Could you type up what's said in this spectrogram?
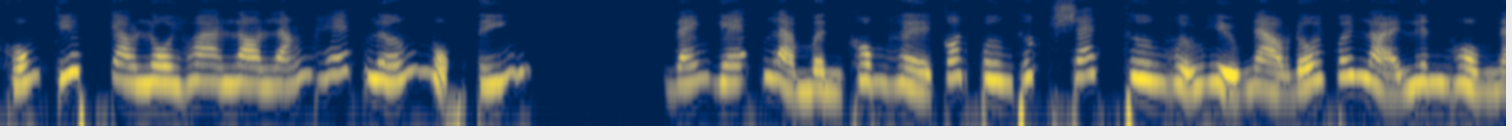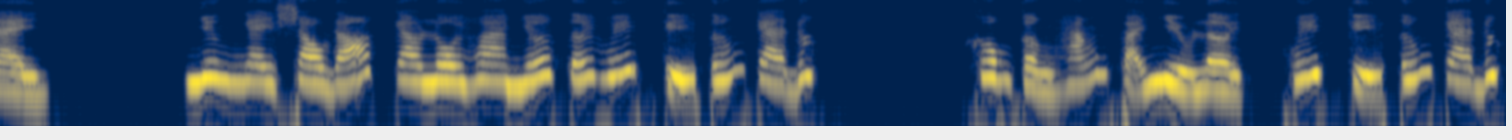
khốn kiếp cao lôi hoa lo lắng hét lớn một tiếng. Đáng ghét là mình không hề có phương thức sát thương hữu hiệu nào đối với loại linh hồn này. Nhưng ngay sau đó Cao Lôi Hoa nhớ tới huyết kỵ tướng ca đức. Không cần hắn phải nhiều lời, huyết kỵ tướng ca đức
